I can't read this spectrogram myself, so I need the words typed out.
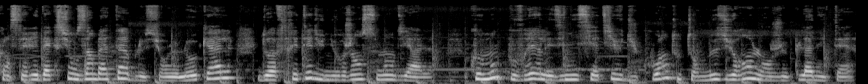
quand ces rédactions imbattables sur le local doivent traiter d'une urgence mondiale? Comment couvrir les initiatives du coin tout en mesurant l'enjeu planétaire?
